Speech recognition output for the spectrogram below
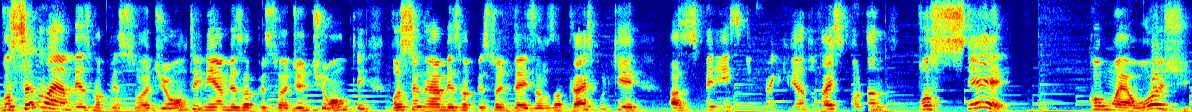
você não é a mesma pessoa de ontem, nem a mesma pessoa de anteontem, você não é a mesma pessoa de 10 anos atrás, porque as experiências que vai criando vai se tornando. Você, como é hoje,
